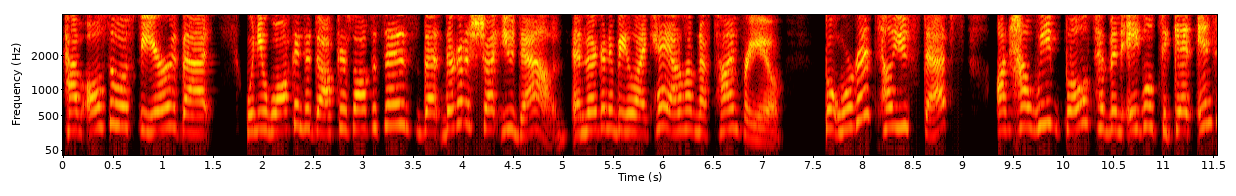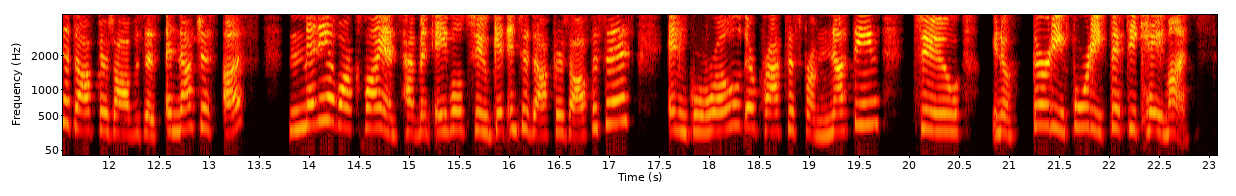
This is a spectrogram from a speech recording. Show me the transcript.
have also a fear that when you walk into doctor's offices that they're going to shut you down and they're going to be like, Hey, I don't have enough time for you. But we're going to tell you steps on how we both have been able to get into doctors' offices and not just us. Many of our clients have been able to get into doctors' offices and grow their practice from nothing to, you know, 30, 40, 50K months.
